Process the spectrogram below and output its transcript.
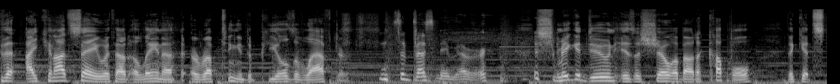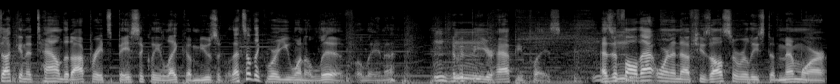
that I cannot say without Elena erupting into peals of laughter. It's the best name ever. Schmigadoon is a show about a couple that gets stuck in a town that operates basically like a musical. That sounds like where you want to live, Elena. It would be mm-hmm. your happy place. As if mm-hmm. all that weren't enough, she's also released a memoir.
